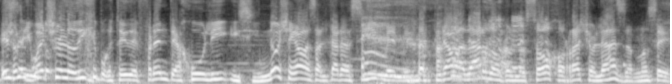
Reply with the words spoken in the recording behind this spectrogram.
Es Yo- el igual punto. yo lo dije porque estoy de frente a Juli y si no llegaba a saltar así, me, me- me tiraba dardos con los ojos, rayos láser, no sé.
